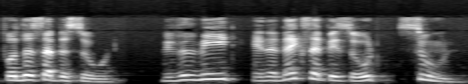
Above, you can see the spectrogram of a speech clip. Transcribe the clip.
for this episode. We will meet in the next episode soon.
